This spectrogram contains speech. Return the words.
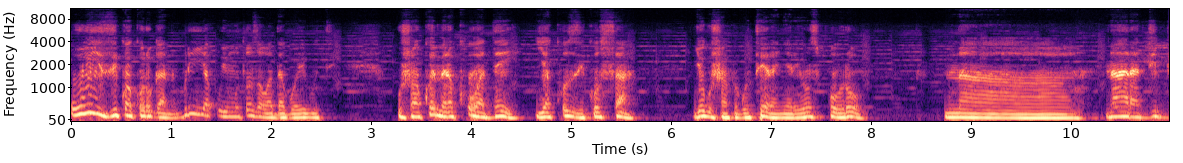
ubizi ko akorogana buriya uyu mutoza wadagoye gute? Ushobora kwemera ko wade yakoze ikosa ryo gushaka guteranya Rayon Sport na na RDB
